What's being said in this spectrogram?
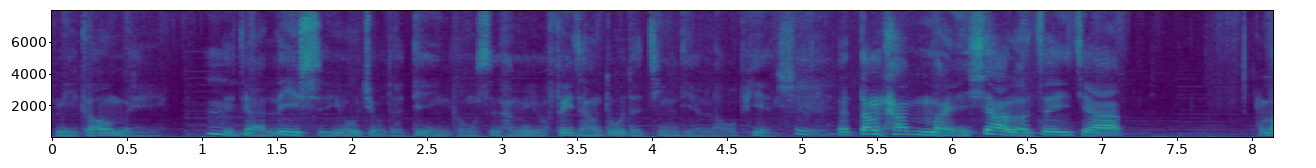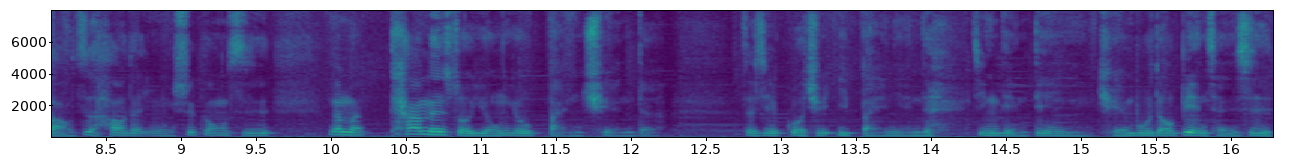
米高梅。一家历史悠久的电影公司，他们有非常多的经典老片。是，那当他买下了这一家老字号的影视公司，那么他们所拥有版权的这些过去一百年的经典电影，全部都变成是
